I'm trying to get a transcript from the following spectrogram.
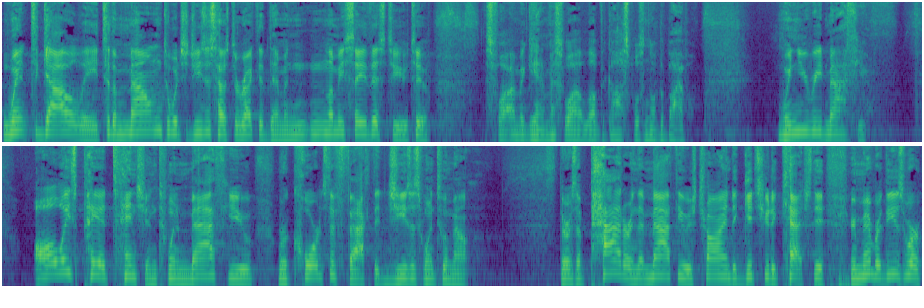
went to Galilee, to the mountain to which Jesus has directed them. And let me say this to you, too. That's why I'm again, that's why I love the Gospels and love the Bible. When you read Matthew, always pay attention to when Matthew records the fact that Jesus went to a mountain. There's a pattern that Matthew is trying to get you to catch. The, remember, these were,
